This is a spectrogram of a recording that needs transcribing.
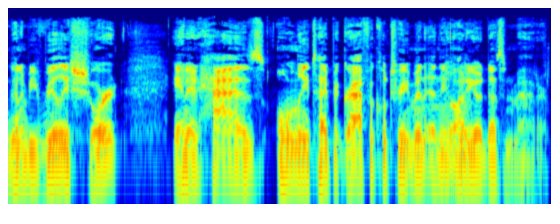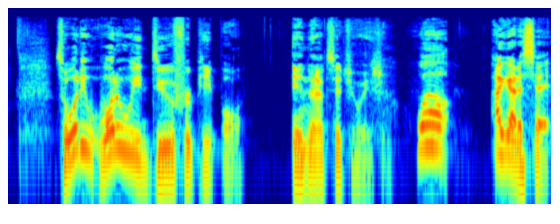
going to be really short and it has only typographical treatment and the mm-hmm. audio doesn't matter. So what do what do we do for people in that situation? Well, I got to say,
